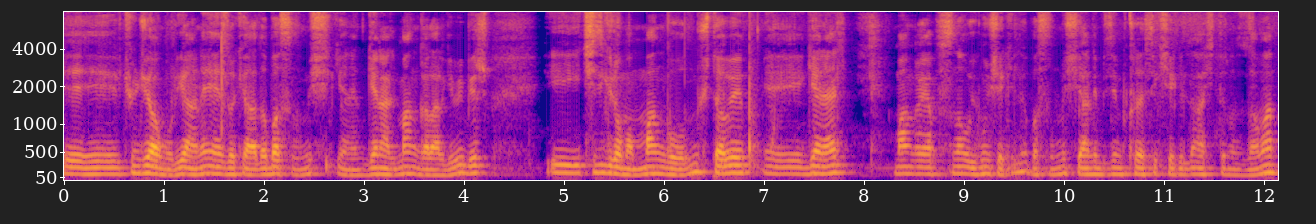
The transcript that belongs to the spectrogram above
E, üçüncü hamur yani Enzo kağıda basılmış. Yani genel mangalar gibi bir e, çizgi roman manga olmuş. Tabi genel manga yapısına uygun şekilde basılmış. Yani bizim klasik şekilde açtığınız zaman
